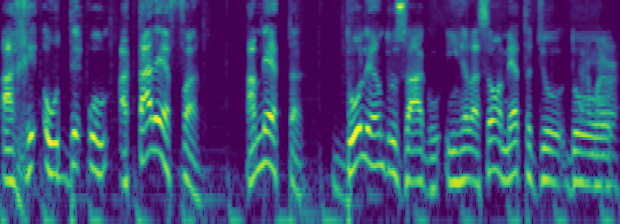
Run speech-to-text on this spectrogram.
a, re- o de- o- a tarefa, a meta do Leandro Zago em relação à meta de- do, Era maior.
